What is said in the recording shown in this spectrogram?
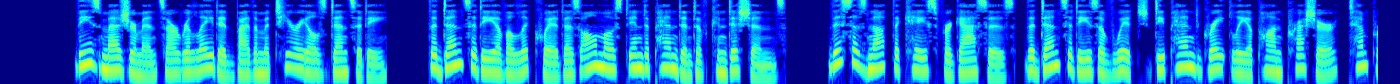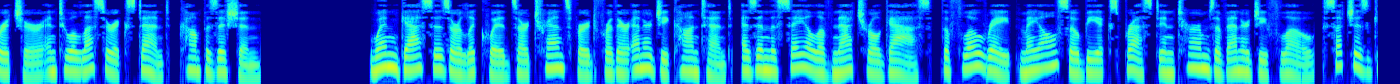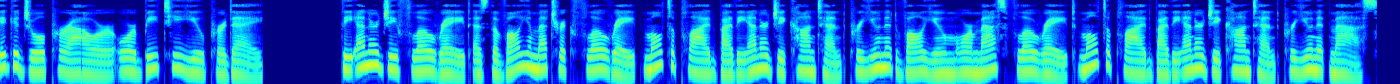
These measurements are related by the material's density. The density of a liquid is almost independent of conditions. This is not the case for gases, the densities of which depend greatly upon pressure, temperature and to a lesser extent, composition. When gases or liquids are transferred for their energy content, as in the sale of natural gas, the flow rate may also be expressed in terms of energy flow, such as gigajoule per hour or BTU per day. The energy flow rate is the volumetric flow rate multiplied by the energy content per unit volume or mass flow rate multiplied by the energy content per unit mass.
